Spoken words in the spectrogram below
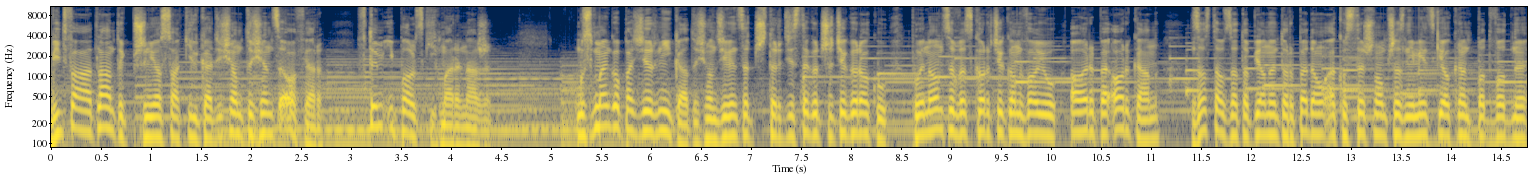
Bitwa Atlantyk przyniosła kilkadziesiąt tysięcy ofiar, w tym i polskich marynarzy. 8 października 1943 roku płynący w eskorcie konwoju ORP Orkan został zatopiony torpedą akustyczną przez niemiecki okręt podwodny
